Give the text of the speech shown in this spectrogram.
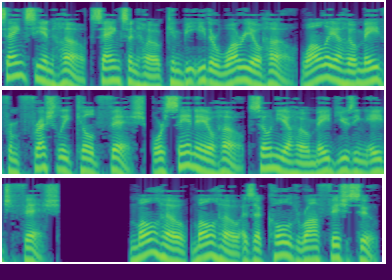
Sangseon ho, sangsanho can be either wario ho, ho made from freshly killed fish, or saneo ho, ho made using aged fish. Mulho, mulho is a cold raw fish soup.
